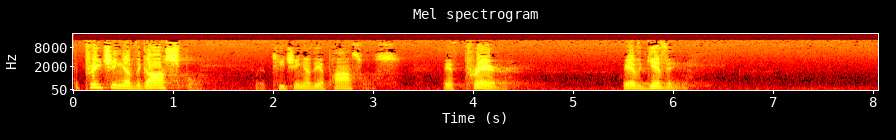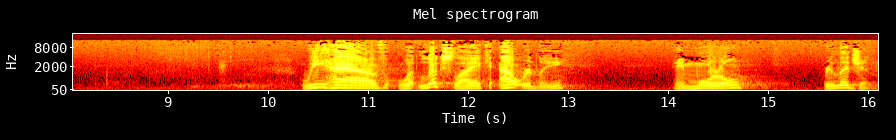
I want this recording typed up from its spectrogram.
the preaching of the gospel, the teaching of the apostles. We have prayer. We have giving. We have what looks like outwardly a moral religion.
